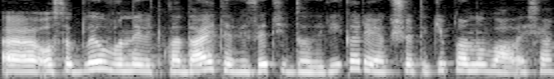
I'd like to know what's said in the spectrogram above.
Е, Особливо не відкладайте візитів до лікаря, якщо такі планувалися.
